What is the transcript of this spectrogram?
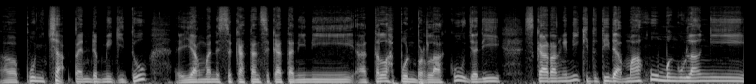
Uh, puncak pandemik itu yang mana sekatan-sekatan ini uh, telah pun berlaku. Jadi sekarang ini kita tidak mahu mengulangi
